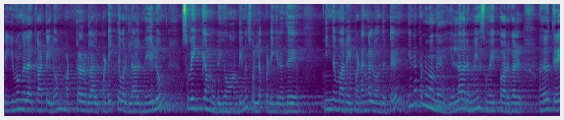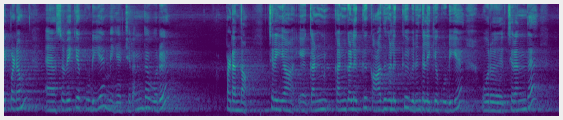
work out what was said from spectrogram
இவங்களை காட்டிலும் மற்றவர்களால் படித்தவர்களால் மேலும் சுவைக்க முடியும் அப்படின்னு சொல்லப்படுகிறது. இந்த மாதிரி படங்கள் வந்துட்டு என்ன பண்ணுவாங்க? எல்லாருமே சுவைப்பார்கள். அதாவது திரைப்படம் சுவைக்கக்கூடிய மிகச்சிறந்த ஒரு படம்தான். சரியா? எ, கண் கண்களுக்கு காதுகளுக்கு விருந்தளிக்கக்கூடிய ஒரு சிறந்த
